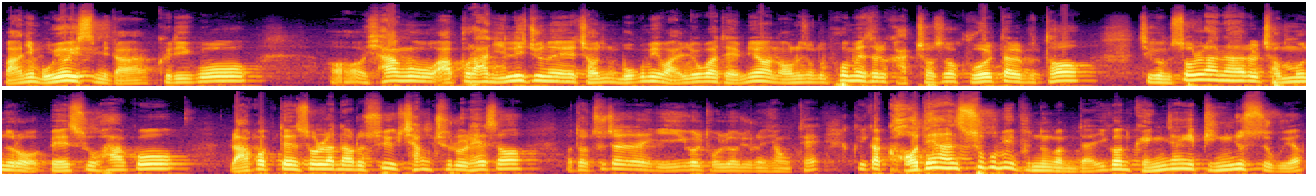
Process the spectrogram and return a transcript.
많이 모여 있습니다. 그리고 어, 향후 앞으로 한 1, 2주 내에 전 모금이 완료가 되면 어느 정도 포맷을 갖춰서 9월 달부터 지금 솔라나를 전문으로 매수하고 락업된 솔라나로 수익 창출을 해서 어떤 투자자에게 이익을 돌려주는 형태. 그러니까 거대한 수급이 붙는 겁니다. 이건 굉장히 빅뉴스고요.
